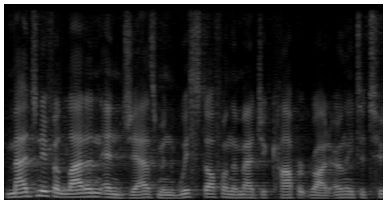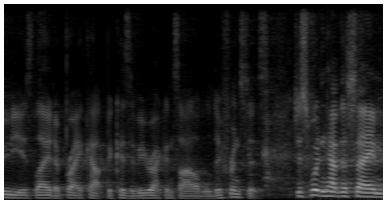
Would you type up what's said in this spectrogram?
Imagine if Aladdin and Jasmine whisked off on the magic carpet ride only to two years later break up because of irreconcilable differences. Just wouldn't have the same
